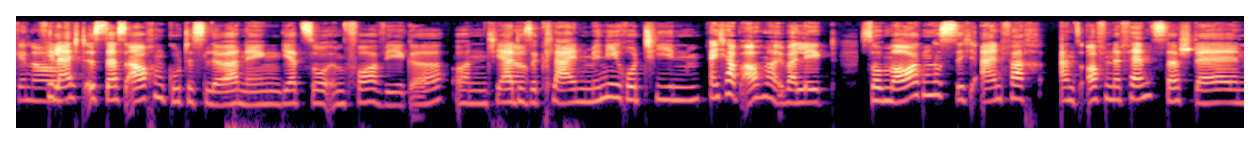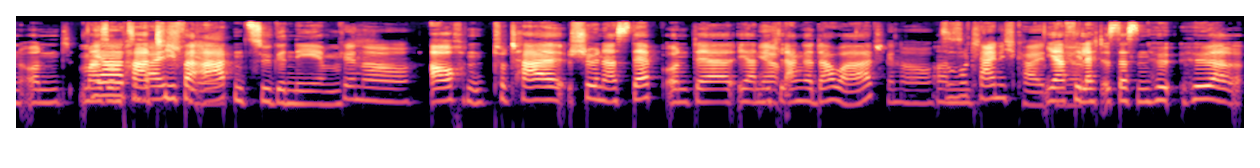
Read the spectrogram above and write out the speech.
genau. vielleicht ist das auch ein gutes Learning jetzt so im Vorwege. Und ja, ja. diese kleinen Mini-Routinen. Ich habe auch mal überlegt, so morgens sich einfach ans offene Fenster stellen und mal ja, so ein paar tiefe Atemzüge nehmen. Genau. Auch ein total schöner Step und der ja nicht ja. lange dauert. Genau. Und so, so Kleinigkeiten. Ja, ja, vielleicht ist das ein hö höher,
